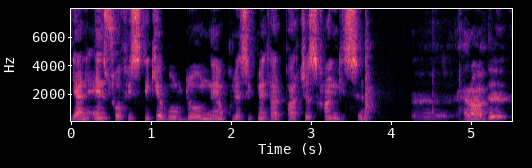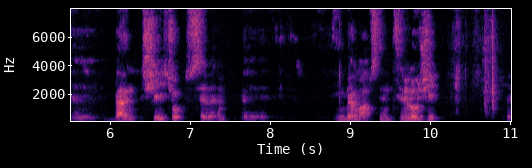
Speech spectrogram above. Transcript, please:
Yani en sofistike bulduğun neoklasik metal parçası hangisi? Ee, herhalde e, ben şeyi çok severim. E, Ingve Malmsteen'in triloji. E,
